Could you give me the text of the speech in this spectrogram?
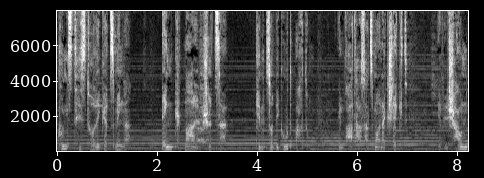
Kunsthistoriker Zminger. Denkmalschützer. Kommt zur Begutachtung. Im Rathaus hat's mal einer gesteckt. Er will schauen,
